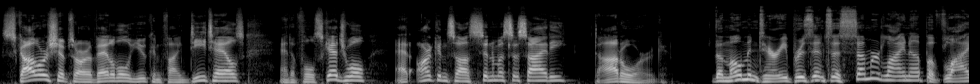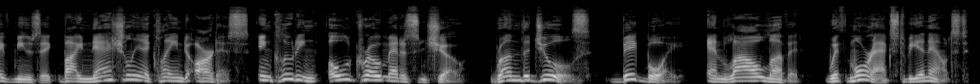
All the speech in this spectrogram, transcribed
Scholarships are available. You can find details and a full schedule at arkansascinemasociety.org. The Momentary presents a summer lineup of live music by nationally acclaimed artists, including Old Crow Medicine Show, Run the Jewels, Big Boi, and Lyle Lovett, with more acts to be announced.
